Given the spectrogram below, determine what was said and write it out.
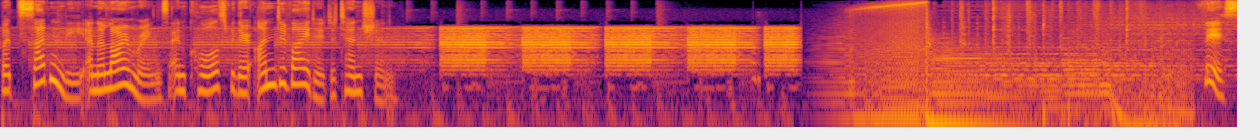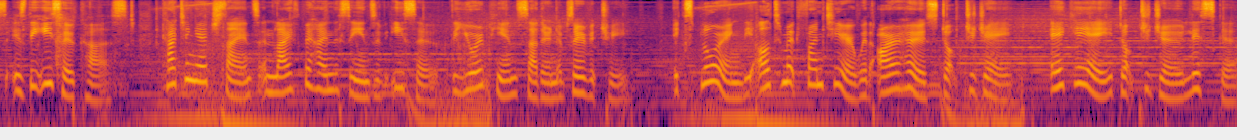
But suddenly an alarm rings and calls for their undivided attention. This is the ESOcast, cutting-edge science and life behind the scenes of ESO, the European Southern Observatory, exploring the ultimate frontier with our host Dr. J, aka Dr. Joe Liske.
